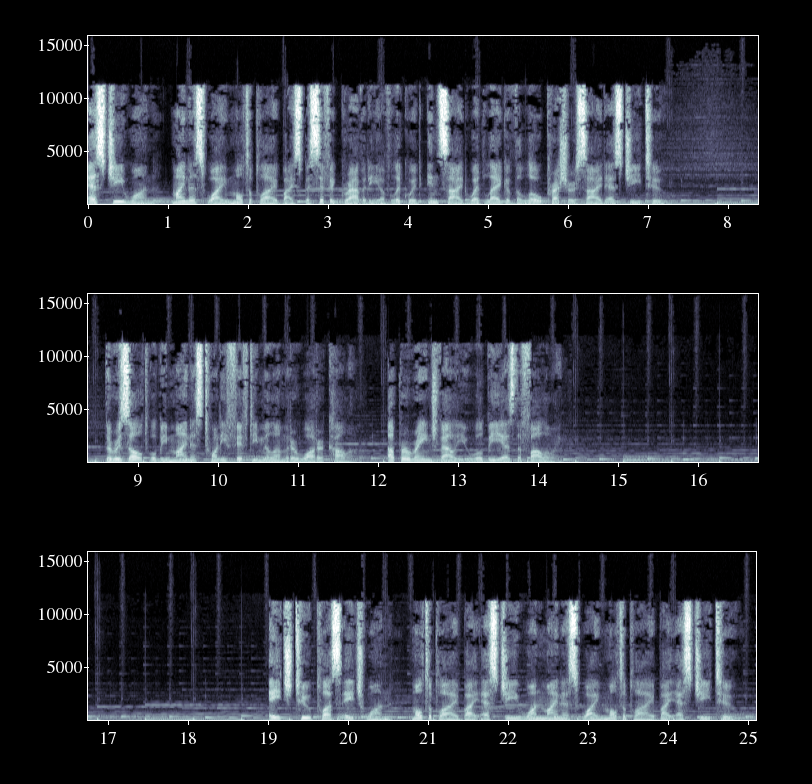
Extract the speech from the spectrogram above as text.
SG1 minus Y multiply by specific gravity of liquid inside wet leg of the low pressure side SG2. The result will be minus 2050 mm water column. Upper range value will be as the following. H2 plus H1, multiply by SG1 minus Y multiply by SG2.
